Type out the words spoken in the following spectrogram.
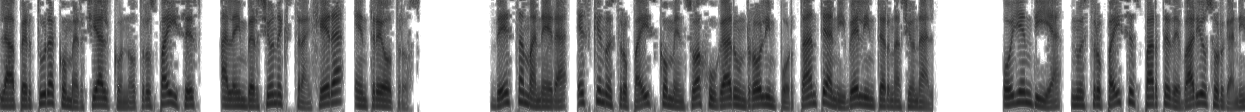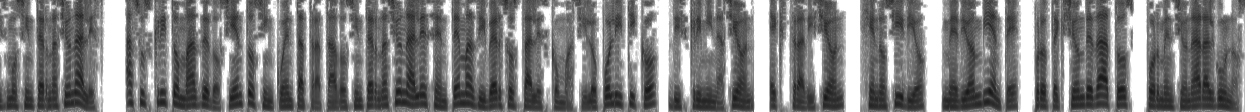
la apertura comercial con otros países, a la inversión extranjera, entre otros. De esta manera, es que nuestro país comenzó a jugar un rol importante a nivel internacional. Hoy en día, nuestro país es parte de varios organismos internacionales, ha suscrito más de 250 tratados internacionales en temas diversos tales como asilo político, discriminación, extradición, genocidio, medio ambiente, protección de datos, por mencionar algunos.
